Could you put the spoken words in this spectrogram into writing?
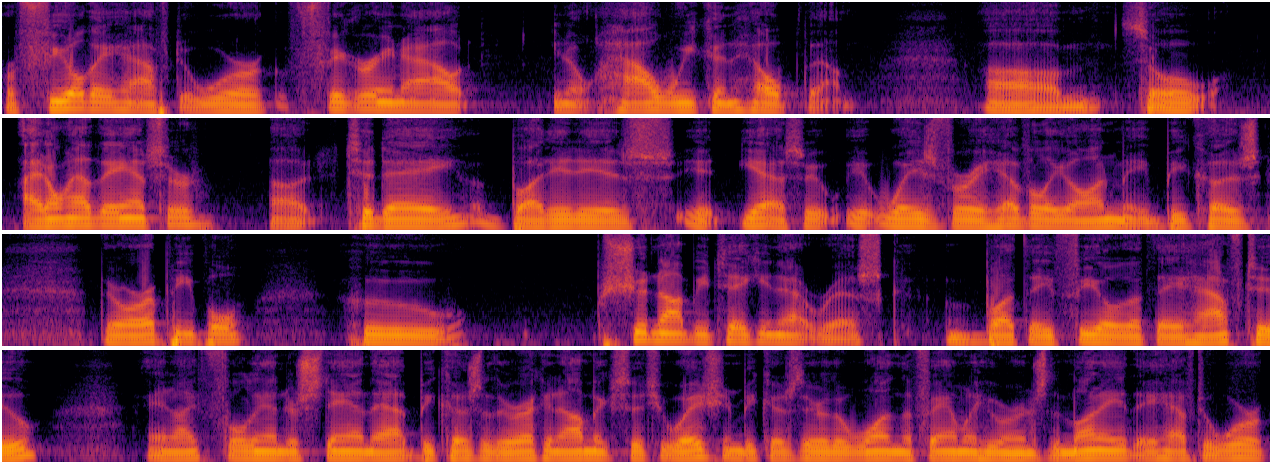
or feel they have to work, figuring out you know how we can help them. Um, so I don't have the answer uh, today, but it is it yes it, it weighs very heavily on me because there are people who should not be taking that risk, but they feel that they have to, and I fully understand that because of their economic situation, because they're the one the family who earns the money, they have to work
